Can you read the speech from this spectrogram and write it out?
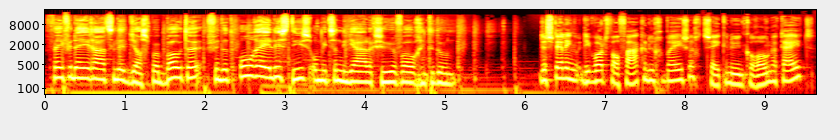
VVD-raadslid Jasper Boten vindt het onrealistisch om iets aan de jaarlijkse huurverhoging te doen. De stelling die wordt wel vaker nu gebezigd, zeker nu in coronatijd.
